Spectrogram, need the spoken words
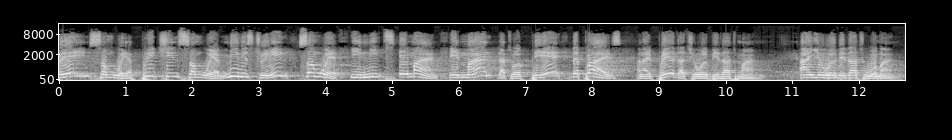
praying somewhere, preaching somewhere, ministering somewhere. He needs a man, a man that will pay the price. And I pray that you will be that man. And you will be that woman.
